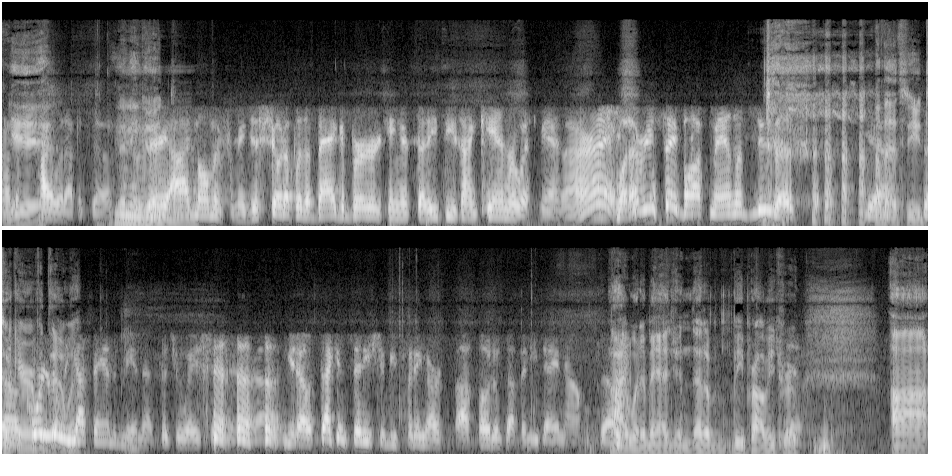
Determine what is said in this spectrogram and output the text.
on Yeah. the pilot episode. It was a very odd moment for me. Just showed up with a bag of Burger King and said, "Eat these on camera with me." All right, whatever you say, boss man. Let's do this. Yeah. That's you so took care of it that really way. yes-handed me in that situation. And, uh, you know, Second City should be putting our uh, photos up any day now. So. I would imagine that'll be probably true. Uh,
